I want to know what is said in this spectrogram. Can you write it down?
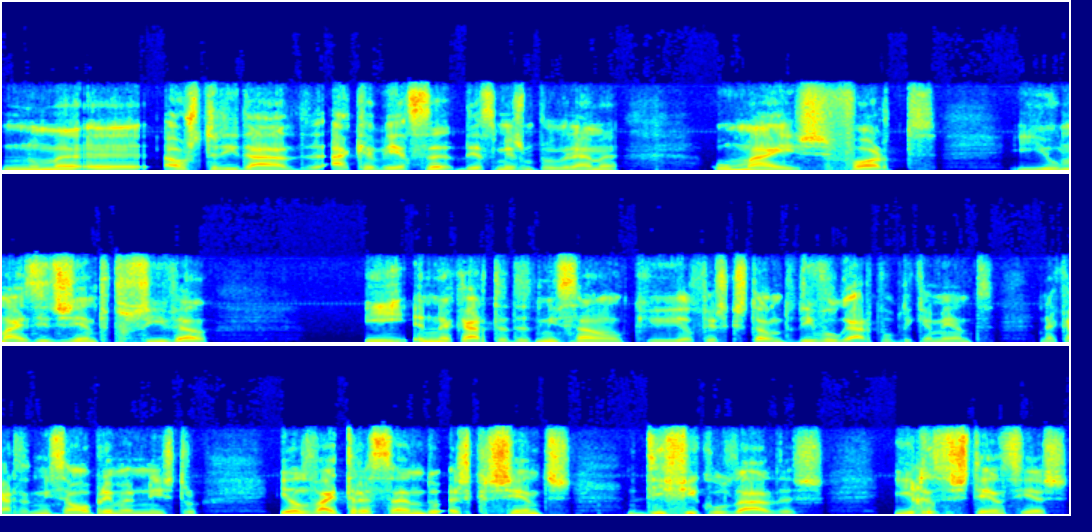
numa uh, austeridade à cabeça desse mesmo programa, o mais forte e o mais exigente possível. E na carta de demissão que ele fez questão de divulgar publicamente, na carta de demissão ao Primeiro-Ministro, ele vai traçando as crescentes dificuldades e resistências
